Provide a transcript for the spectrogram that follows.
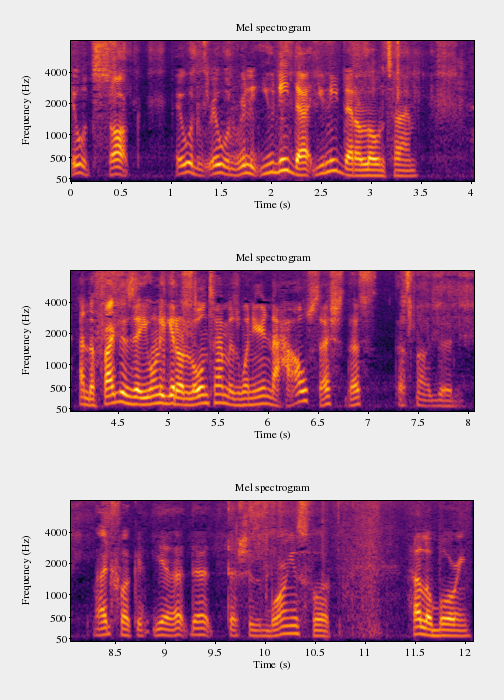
it would suck. It would it would really you need that you need that alone time. And the fact is that you only get alone time is when you're in the house. That's that's that's not good. I'd fucking yeah that that that shit's boring as fuck. Hella boring.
